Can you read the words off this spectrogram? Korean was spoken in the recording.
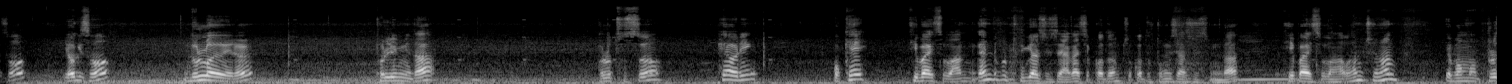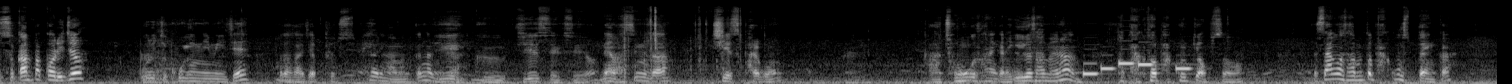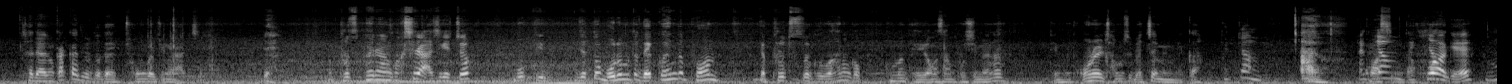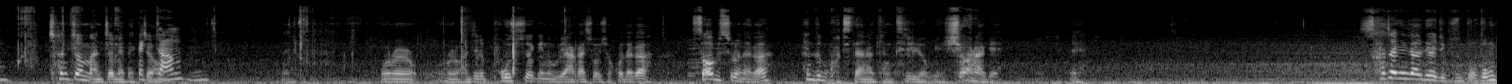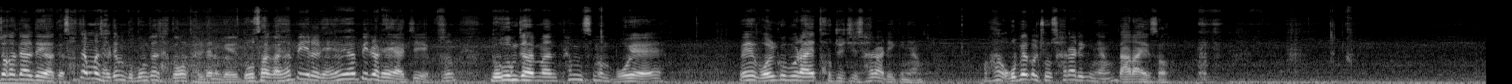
그래서 여기서 눌러요 얘를. 돌립니다. 블루투스 pairing 오케이 device 1 그러니까 핸드폰 두 개 할 수 있어요. 아가씨 거도 삼촌 거도 동시에 할 수 있습니다. device 1하고 삼촌은 이번 뭐 블루투스 깜빡거리죠? 우리 이제 고객님이 이제 보다가 이제 블루투스 pairing 하면 끝납니다. 이게 그 GSX예요? 네 맞습니다. GS80 아 좋은 거 사니까. 이거 사면은 더, 바, 더 바꿀 게 없어. 싼 거 사면 또 바꾸고 싶다니까 최대한 좀 깎아드려도 돼 좋은 거 중에 낫지 예 pairing 확실히 아시겠죠? 뭐, 이- 이제 또 모르면 또 내 거 핸드폰 이제 블루투스 그거 하는 거 보면 돼요 영상 보시면은 됩니다 오늘 점수 몇 점입니까? 100점. 아유 100점, 고맙습니다 100점. 후하게 음. 1000점 만점에 100점 100점. 음. 오늘 오늘 완전히 보수적인 우리 아가씨 오셨고 내가 서비스로 내가 핸드폰 거치대 하나 그냥 드리려고요 시원하게 네. 사장이 잘 돼야지. 무슨 노동자가 잘 돼야 돼. 사장만 잘 되면 노동자 자동으로 잘 되는 거예요. 노사가 협의를 해 협의를 해야지. 무슨 노동자만 편 쓰면 뭐해? 왜 월급을 아예 더 주지? 차라리 그냥. 한 500을 줘 차라리 그냥 나라에서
